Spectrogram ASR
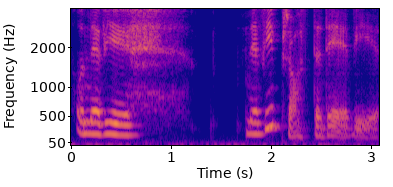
Och när vi, när vi pratar det, vi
